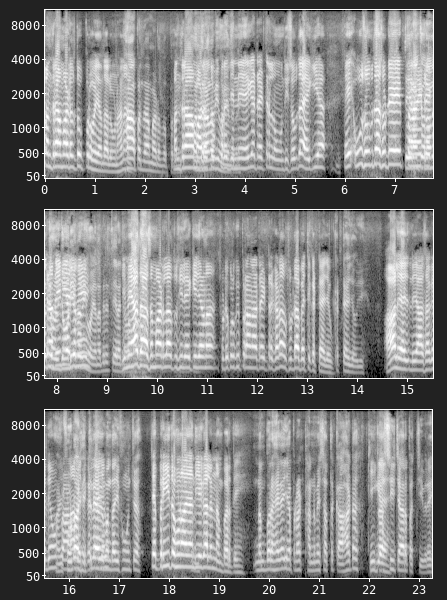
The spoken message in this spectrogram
15 ਮਾਡਲ ਤੋਂ ਉੱਪਰ ਹੋ ਜਾਂਦਾ ਲੋਨ ਹਨਾ? ਹਾਂ 15 ਮਾਡਲ ਤੋਂ ਉੱਪਰ। 15 ਮਾਡਲ ਤੋਂ ਉੱਪਰ ਜਿੰਨੇ ਹੈਗੇ ਟਰੈਕਟਰ ਲੋਨ ਦੀ ਸੁਵਿਧਾ ਹੈਗੀ ਆ। ਤੇ ਉਹ ਸੁਵਿਧਾ ਤੁਹਾਡੇ 13 ਪੁਰਾਣੇ 14 ਟਰੈਕਟਰਾਂ ਦਾ ਵੀ ਹੋ ਜਾਂਦਾ ਵੀਰੇ 13 ਜਿਵੇਂ ਆ 10 ਮਾਡਲ ਆ ਤੁਸੀਂ ਲੈ ਕੇ ਜਾਣਾ ਤੁਹਾਡੇ ਕੋਲ ਕੋਈ ਪੁਰਾਣਾ ਟਰੈਕਟਰ ਖੜਾ ਤੁਹਾਡਾ ਵਿੱਚ ਕੱਟਿਆ ਜਾਊ। ਕੱਟਿਆ ਜਾਊ ਜੀ। ਲਿਆ ਲਿਜਾ ਸਕਦੇ ਹੋ ਪੁਰਾਣਾ ਫੋਟੋ ਵਿੱਚ ਖਿੱਚ ਲਿਆ ਜਾਊ। ਬੰਦਾ ਜੀ ਫੋਨ 'ਚ। ਤੇ ਪ੍ਰੀਤ ਹੁਣ ਆ ਜਾਂਦੀ ਹੈ ਗੱਲ ਨੰਬਰ ਤੇ। ਨੰਬਰ ਹੈਗਾ ਜੀ ਆਪਣਾ 98761 ਠੀਕ ਹੈ। 89425 ਵੀਰੇ।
